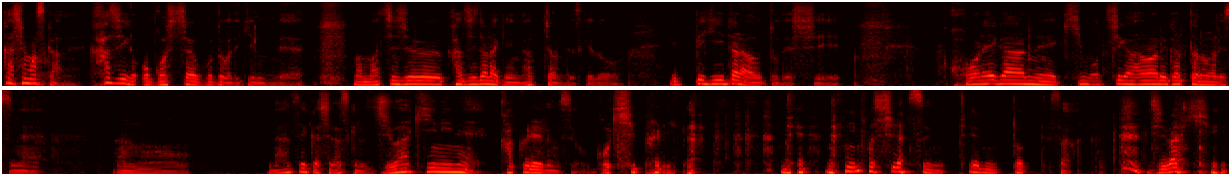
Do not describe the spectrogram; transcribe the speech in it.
火しますからね。火事を起こしちゃうことができるんで、まあ街中火事だらけになっちゃうんですけど、一匹いたらアウトですし、これがね、気持ちが悪かったのがですね、あのなぜか知らんすけど、受話器にね、隠れるんですよ。ゴキブリがで、何も知らずに手に取ってさ、受話器、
